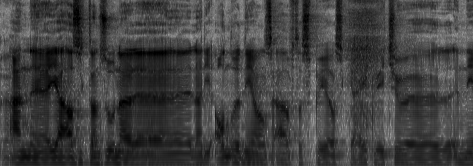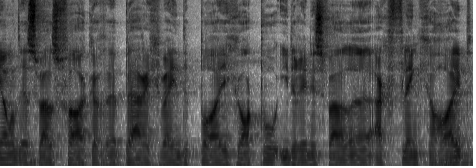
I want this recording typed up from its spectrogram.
ja, En uh, ja, als ik dan zo naar, de, naar die andere Nederlandse elftal kijk, weet je, in Nederland is wel eens vaker uh, Bergwijn, Depay, Gakpo, iedereen is wel echt flink gehyped.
